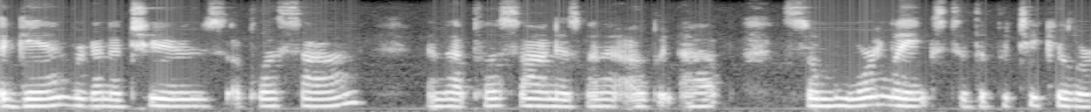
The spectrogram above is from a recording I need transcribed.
Again, we're going to choose a plus sign and that plus sign is going to open up some more links to the particular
